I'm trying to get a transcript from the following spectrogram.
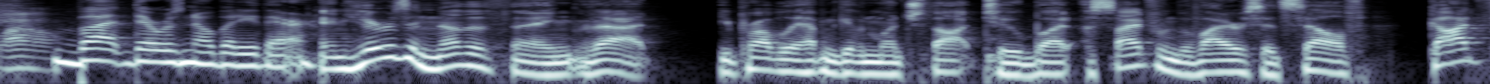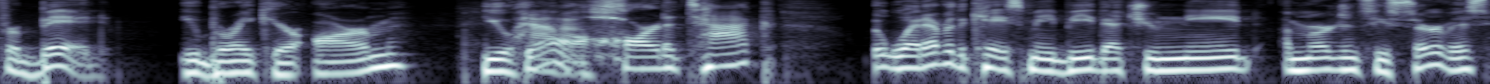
Wow. But there was nobody there. And here's another thing that you probably haven't given much thought to, but aside from the virus itself, God forbid you break your arm, you have Yeah. a heart attack, whatever the case may be that you need emergency service,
